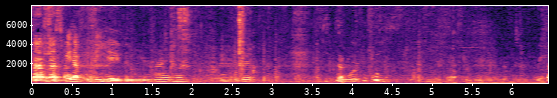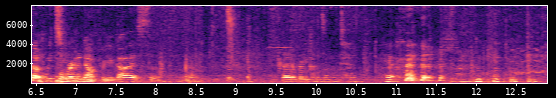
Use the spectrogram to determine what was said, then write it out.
Guess we have to behave in here, right? A bit. The workplace. We thought we'd spread it out for you guys, so. yeah. Not everybody comes on the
